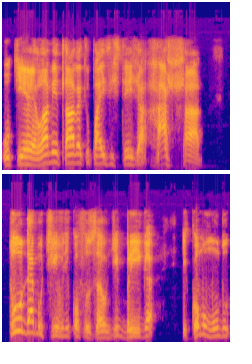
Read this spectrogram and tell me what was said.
O que é lamentável é que o país esteja rachado. Tudo é motivo de confusão, de briga, e como o mundo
